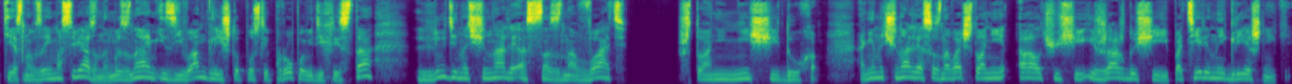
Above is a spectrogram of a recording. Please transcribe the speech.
тесно взаимосвязаны. Мы знаем из Евангелий, что после проповеди Христа люди начинали осознавать, что они нищие духом. Они начинали осознавать, что они алчущие и жаждущие, и потерянные грешники.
